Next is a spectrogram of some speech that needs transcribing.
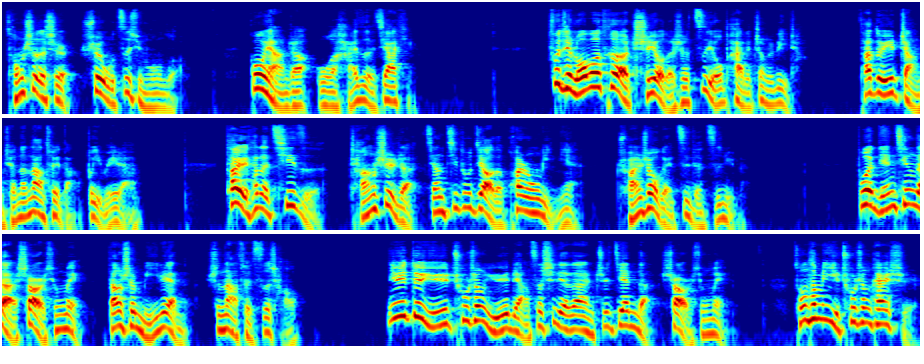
从事的是税务咨询工作，供养着五个孩子的家庭。父亲罗伯特持有的是自由派的政治立场，他对于掌权的纳粹党不以为然。他与他的妻子尝试着将基督教的宽容理念传授给自己的子女们。不过，年轻的绍尔兄妹当时迷恋的是纳粹思潮，因为对于出生于两次世界大战之间的绍尔兄妹，从他们一出生开始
